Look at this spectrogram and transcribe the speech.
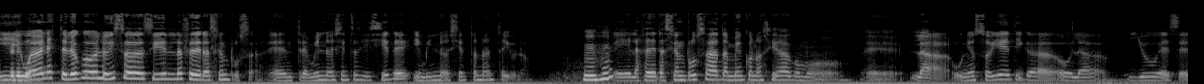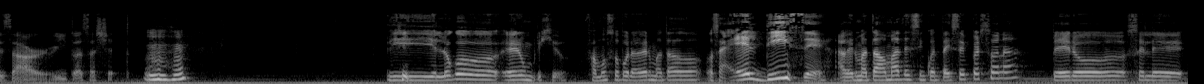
Y Perdón. weón, este loco lo hizo así en la Federación Rusa, entre 1917 y 1991. Ujú. Eh, la Federación Rusa, también conocida como eh, la Unión Soviética o la USSR y toda esa shit. Y el loco era un brígido, famoso por haber matado, o sea, él dice haber matado más de 56 personas, pero se le,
